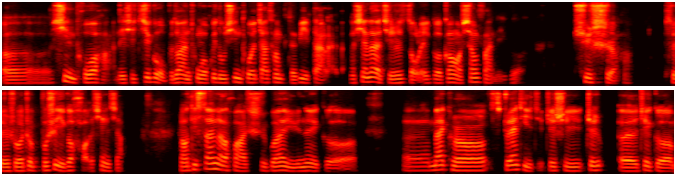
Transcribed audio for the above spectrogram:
呃，信托哈，那些机构不断通过灰度信托加仓比特币带来的。那现在其实走了一个刚好相反的一个趋势哈，所以说这不是一个好的现象。然后第三个的话是关于那个呃，Micro Strategy，这是一这呃这个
